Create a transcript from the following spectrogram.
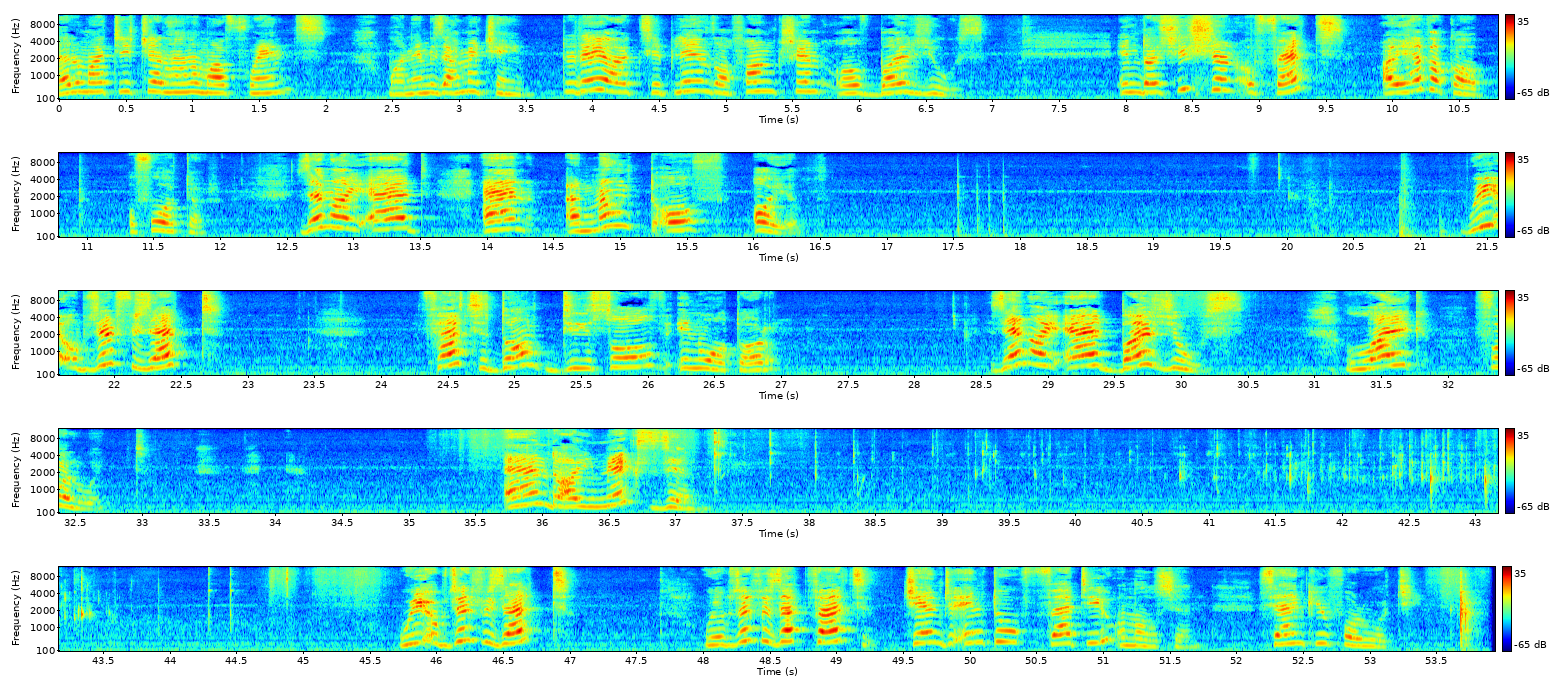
Hello, my teacher. Hello, my friends. My name is Ahmed Chain. Today, I explain the function of bile juice. In digestion of fats, I have a cup of water. Then I add an amount of oil. We observe that fats don't dissolve in water. Then I add bile juice like fluid and I mix them. We observe that we observe that fats change into fatty emulsion. Thank you for watching.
